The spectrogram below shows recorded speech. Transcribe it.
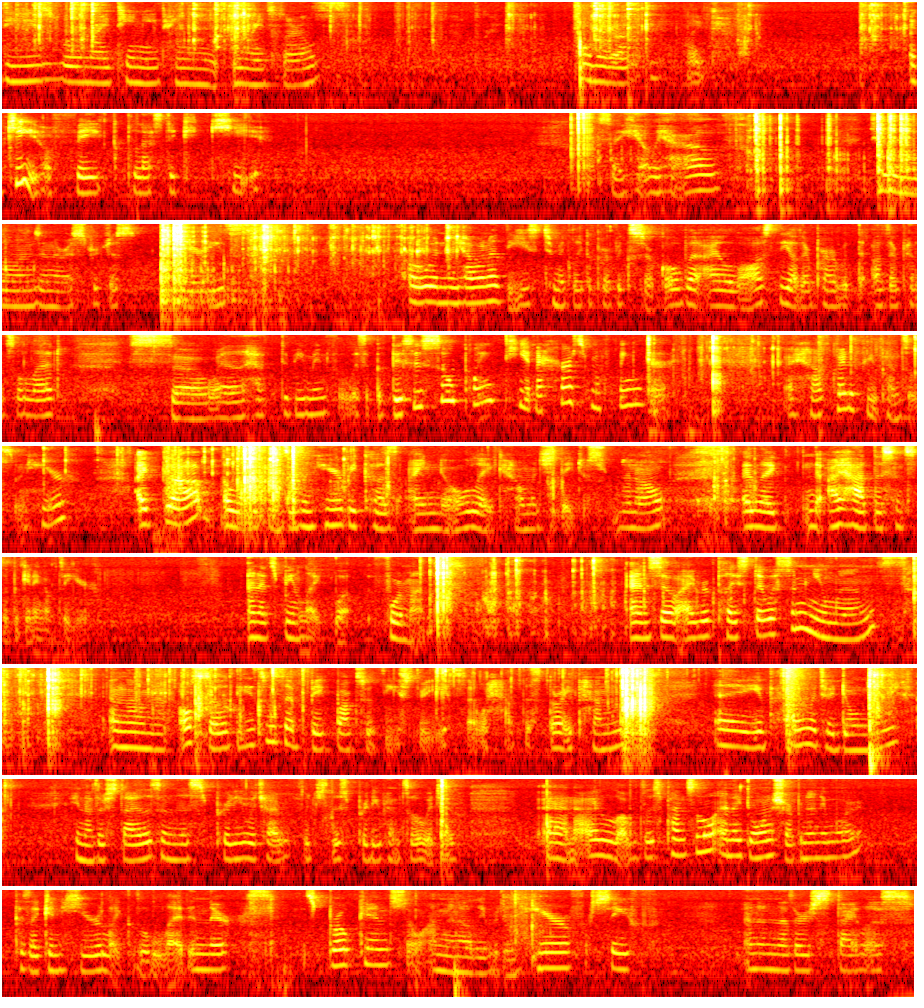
These were my teeny tiny erasers. Oh my god, like a key, a fake plastic key. So here we have two new ones and the rest are just berries. Oh, and we have one of these to make like a perfect circle, but I lost the other part with the other pencil lead. So I'll have to be mindful with it. But this is so pointy and it hurts my finger. I have quite a few pencils in here. I got a lot of pencils in here because I know like how much they just run out. And like I had this since the beginning of the year. And it's been like what, four months. And so I replaced it with some new ones. And um, also, these was a big box with these three. So I have this three pens, a pen which I don't need, another stylus, and this pretty, which I, which this pretty pencil, which I've, and I love this pencil, and I don't want to sharpen anymore, because I can hear like the lead in there. It's broken, so I'm gonna leave it in here for safe. And another stylus.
